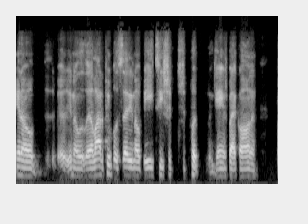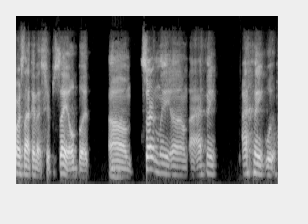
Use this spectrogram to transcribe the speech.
you know, you know, a lot of people have said, you know, BET should should put games back on, and personally, I think that ship sailed. But Mm-hmm. Um, certainly, um, I think I think with,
